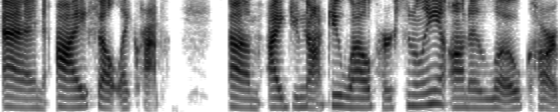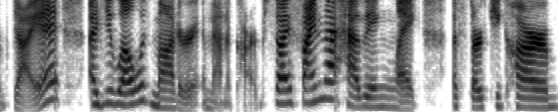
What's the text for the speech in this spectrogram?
and I felt like crap. Um, I do not do well personally on a low carb diet. I do well with moderate amount of carbs. So I find that having like a starchy carb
